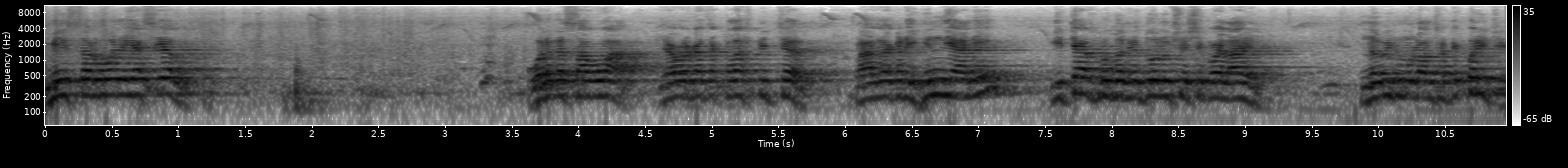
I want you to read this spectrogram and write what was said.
मी सर्व एस एल वर्ग सहावा या वर्गाचा क्लास टीचर माझ्याकडे हिंदी आणि इतिहास भूगोल हे दोन विषय शिकवायला आहेत. नवीन मुलांसाठी परिचय.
